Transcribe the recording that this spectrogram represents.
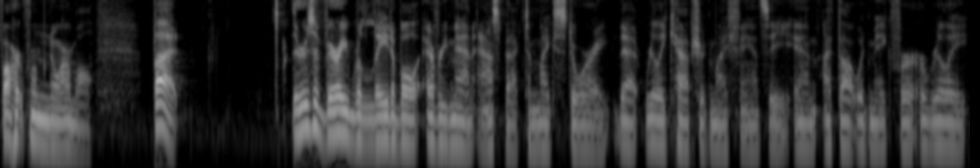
far from normal. But there is a very relatable everyman aspect to Mike's story that really captured my fancy and I thought would make for a really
